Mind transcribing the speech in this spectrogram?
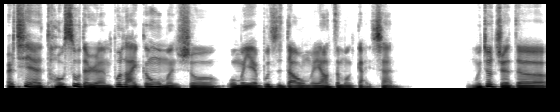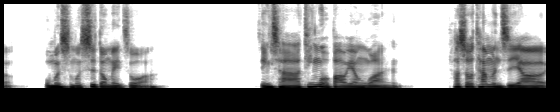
而且投诉的人不来跟我们说，我们也不知道我们要怎么改善。我们就觉得我们什么事都没做啊。”警察听我抱怨完，他说：“他们只要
